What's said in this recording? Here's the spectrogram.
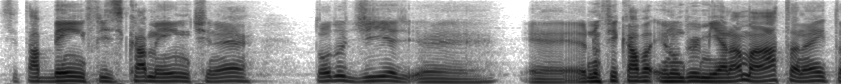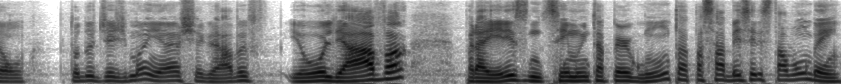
se tá bem fisicamente, né? Todo dia é, é, eu não ficava, eu não dormia na mata, né? Então, todo dia de manhã eu chegava, eu olhava para eles sem muita pergunta para saber se eles estavam bem,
